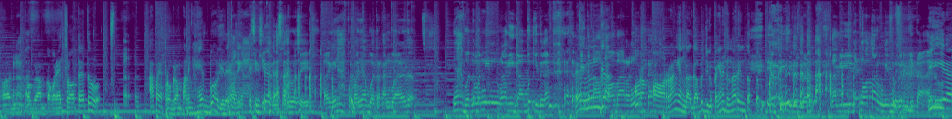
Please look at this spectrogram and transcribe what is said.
Kalau di Kenapa? program Coconut Celote tuh apa ya program paling heboh gitu ya? Paling asik sih, paling seru sih. Paling ya pokoknya buat rekan buana tuh ya buat nemenin lagi gabut gitu kan. Eh Pengen enggak. bareng. Orang-orang yang nggak gabut juga pengennya dengerin tetep. Iya sih bener. Lagi naik motor mungkin dengerin kita. Aduh. Iya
